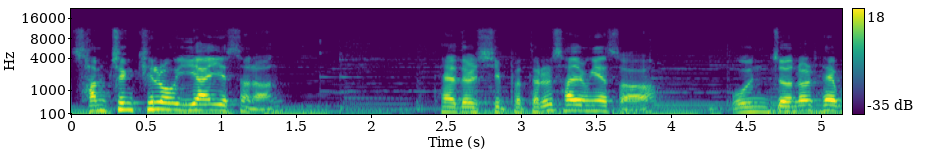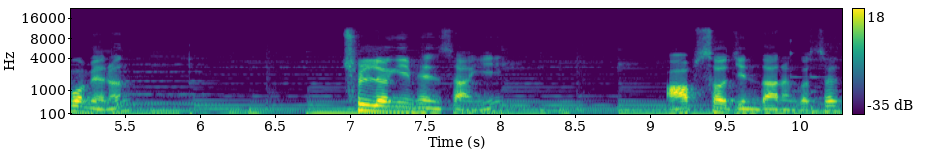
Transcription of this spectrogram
3000km 이하에서는 패들 시프트를 사용해서 운전을 해보면 출렁임 현상이 없어진다는 것을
